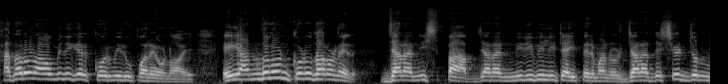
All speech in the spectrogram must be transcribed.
সাধারণ আওয়ামী লীগের কর্মীর উপরেও নয়। এই আন্দোলন কোনো ধরনের যারা নিষ্পাপ, যারা নিরিবিলি টাইপের মানুষ, যারা দেশের জন্য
